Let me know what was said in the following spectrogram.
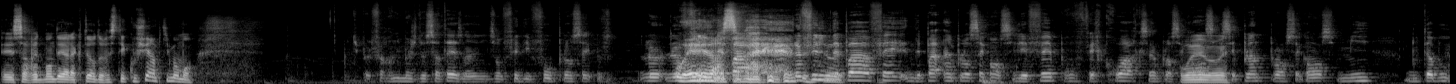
Et ça aurait demandé à l'acteur de rester couché un petit moment. Tu peux le faire en image de synthèse, hein, ils ont fait des faux plans. Le, le Ouais, film non, pas, le film n'est pas fait, n'est pas un plan séquence. Il est fait pour vous faire croire que c'est un plan séquence. Ouais, ouais. C'est plein de plans séquences mis bout à bout.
